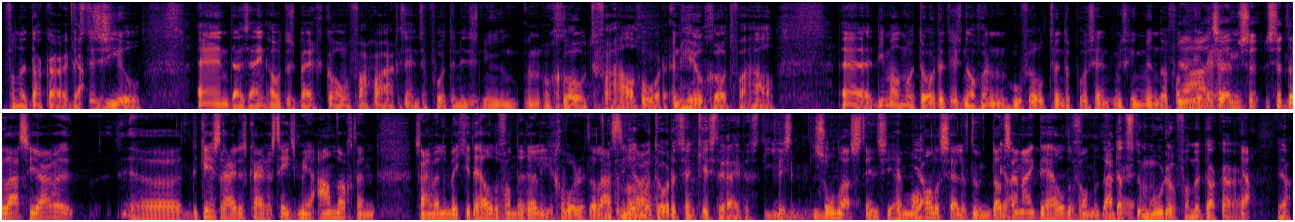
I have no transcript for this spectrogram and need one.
van de Dakar, dat Ja. is de En daar zijn auto's bij gekomen, vrachtwagens enzovoort. En het is nu een, een, groot verhaal geworden, een heel groot verhaal. Eh, die man motor, dat is nog een, hoeveel, 20% misschien minder van de hele rally? ze, ze- de laatste jaren, eh, de kistrijders krijgen steeds meer aandacht en zijn wel een beetje de helden van de rally geworden. De laatste de jaren. motor, dat zijn kistenrijders. Die, Dus die- zonder assistentie, helemaal Ja. alles zelf doen. Dat Ja. zijn eigenlijk de helden van de Dakar. en dat is de moeder van de Dakar. Ja. ja.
